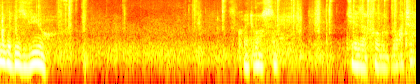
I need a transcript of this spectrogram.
Look at this view. It's quite awesome. Chairs are full of water.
